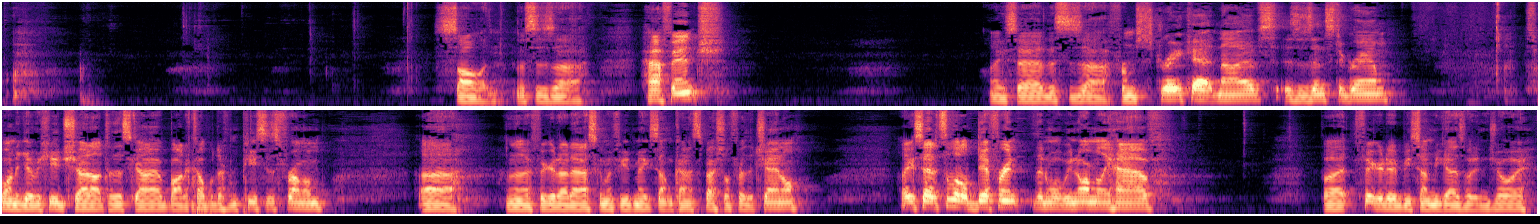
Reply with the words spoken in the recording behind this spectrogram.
Solid. This is a half inch. Like I said, this is uh, from Stray Cat Knives. This is Instagram. Just wanted to give a huge shout out to this guy. I bought a couple different pieces from him. Uh, and then I figured I'd ask him if he'd make something kind of special for the channel. Like I said, it's a little different than what we normally have. But figured it would be something you guys would enjoy.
